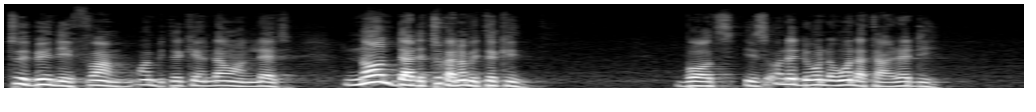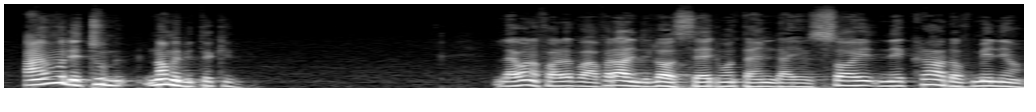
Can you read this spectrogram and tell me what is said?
Two will be in the farm, one will be taken, another one left. Not that the two cannot be taken, but it's only the one, the one that are ready. And even the two not may be taken. Like one of our, our father in the Lord said one time that you saw in a crowd of million,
